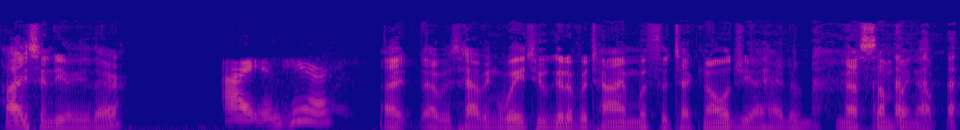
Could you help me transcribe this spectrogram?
Hi, Cindy. Are you there? I am here. I, I was having way too good of a time with the technology. I had to mess something up.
